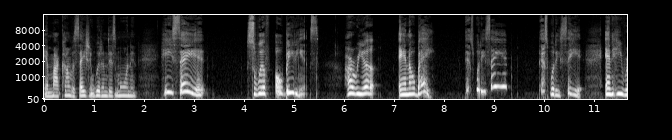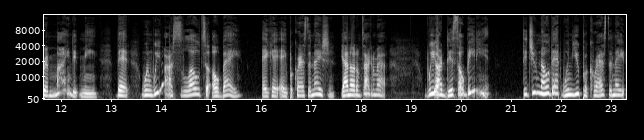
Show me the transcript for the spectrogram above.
in my conversation with Him this morning. He said, swift obedience. Hurry up and obey. That's what he said. That's what he said. And he reminded me that when we are slow to obey, aka procrastination, y'all know what I'm talking about? We are disobedient. Did you know that when you procrastinate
